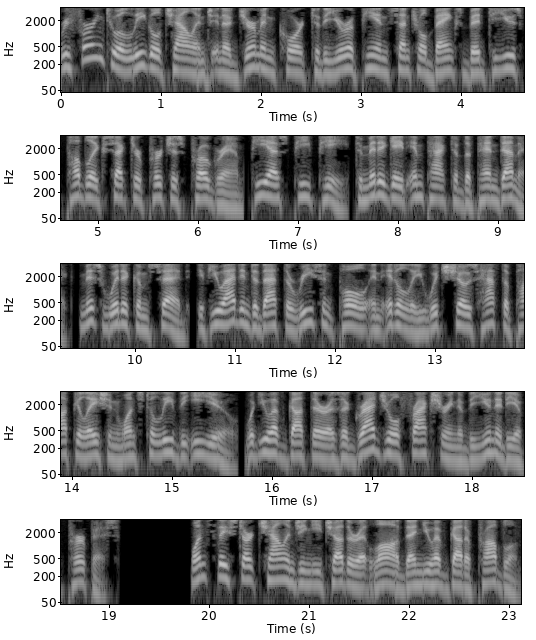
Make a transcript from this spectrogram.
Referring to a legal challenge in a German court to the European Central Bank's bid to use Public Sector Purchase Programme (PSPP) to mitigate impact of the pandemic, Ms. Widdecombe said, if you add into that the recent poll in Italy which shows half the population wants to leave the EU, what you have got there is a gradual fracturing of the unity of purpose. Once they start challenging each other at law then you have got a problem.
